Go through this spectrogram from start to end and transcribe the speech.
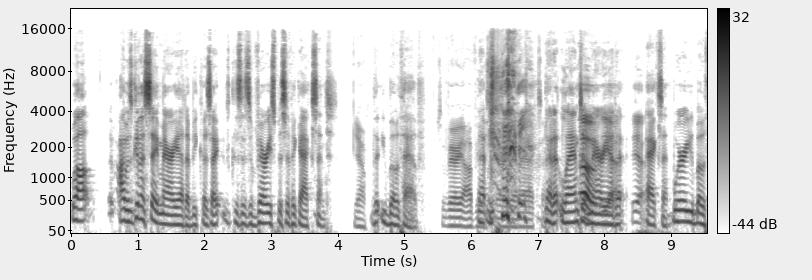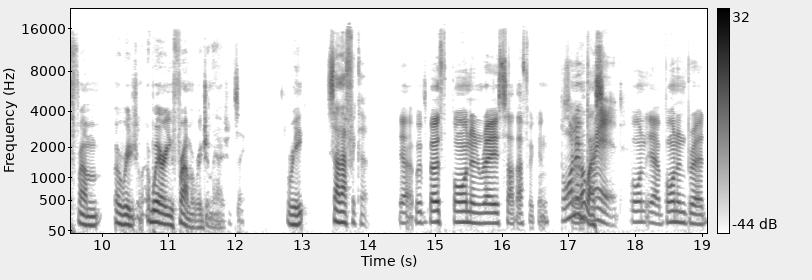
Well, I was going to say Marietta because I because it's a very specific accent Yeah, that you both have. it's a very obvious That- Marietta accent. That Atlanta Oh, Marietta yeah, yeah. accent. Where are you both from originally? Where are you from originally, I should say? Ree? South Africa. Yeah, we're both born and raised South African. Born So- and Oh, bred. Born, yeah, born and bred.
